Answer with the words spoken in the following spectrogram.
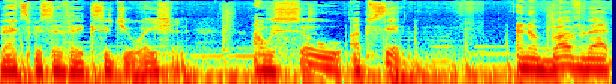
that specific situation. I was so upset. And above that,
